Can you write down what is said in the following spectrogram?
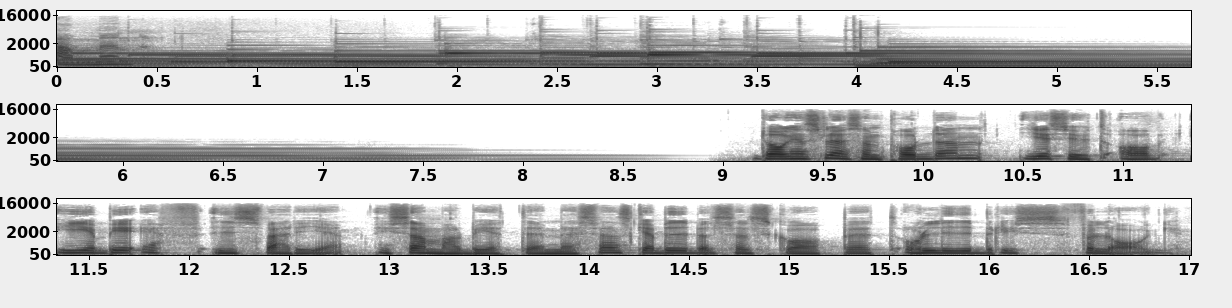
Amen. Dagens lösenpodden ges ut av EBF i Sverige i samarbete med Svenska Bibelsällskapet och Libris förlag.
